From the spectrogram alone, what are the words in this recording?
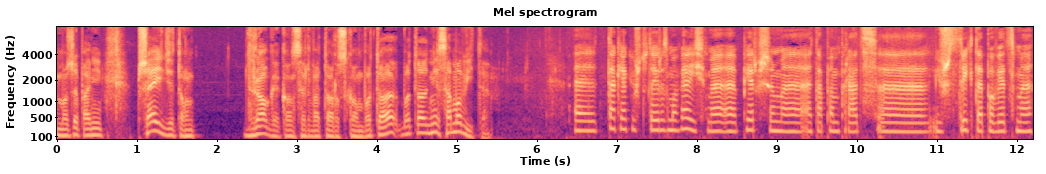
może pani przejdzie tą drogę konserwatorską, bo to, bo to niesamowite. E, tak jak już tutaj rozmawialiśmy, e, pierwszym e, etapem prac już stricte powiedzmy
